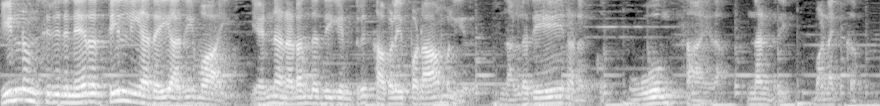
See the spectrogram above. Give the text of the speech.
இன்னும் சிறிது நேரத்தில் நீ அதை அறிவாய். என்ன நடந்தது என்று கவலைப்படாமல் இரு. நல்லதே நடக்கும். ஓம் சாய்ரா. நன்றி. வணக்கம்.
